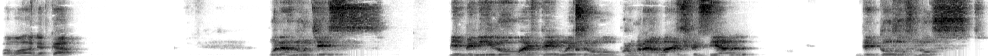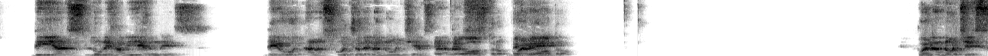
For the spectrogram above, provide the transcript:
vamos a darle acá. Buenas noches, bienvenido a este nuestro programa especial de todos los días, lunes a viernes, de hoy a las 8 de la noche hasta este las otro, Este otro. Buenas noches.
